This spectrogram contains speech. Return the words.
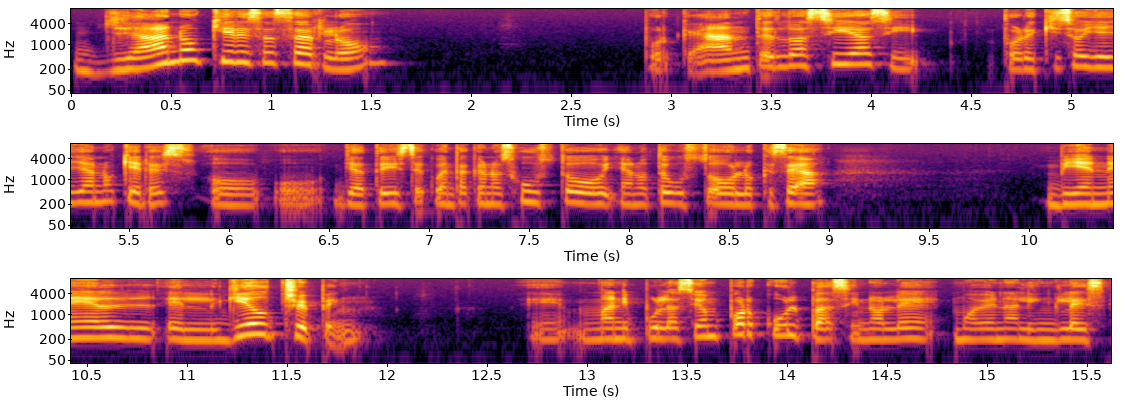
ya no quieres hacerlo, porque antes lo hacías y por X o Y ya no quieres, o, ya te diste cuenta que no es justo, o ya no te gustó, o lo que sea, viene el, guilt tripping, eh, manipulación por culpa, si no le mueven al inglés.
